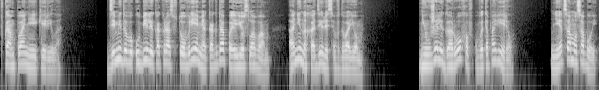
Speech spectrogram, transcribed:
в компании Кирилла. Демидову убили как раз в то время, когда, по ее словам, они находились вдвоем. Неужели Горохов в это поверил? Нет, само собой.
